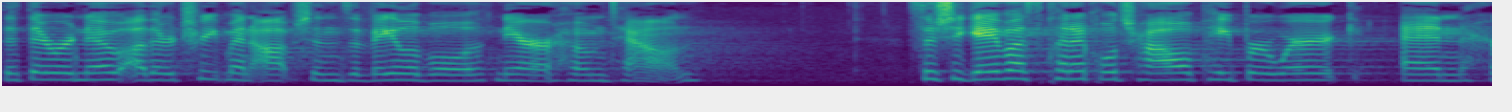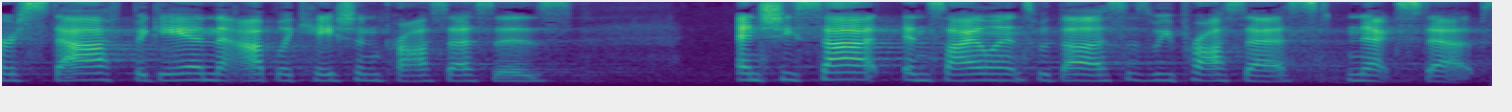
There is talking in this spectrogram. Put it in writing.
that there were no other treatment options available near our hometown. So she gave us clinical trial paperwork, and her staff began the application processes. And she sat in silence with us as we processed next steps.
